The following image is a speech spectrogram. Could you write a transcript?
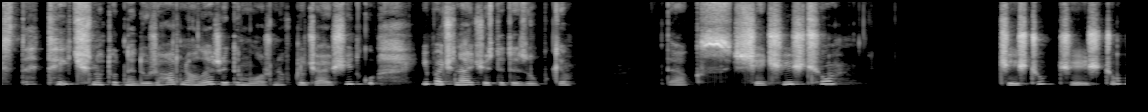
естетично, тут не дуже гарно, але жити можна. Включаю щітку і починаю чистити зубки. Так, ще чищу. Чищу, чищу.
